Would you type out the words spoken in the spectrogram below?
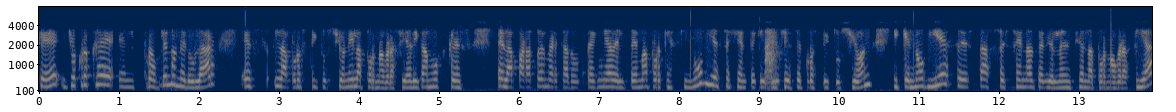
qué, yo creo que el problema medular es la prostitución y la pornografía, digamos que es el aparato de mercadotecnia del tema, porque si no hubiese gente que hiciese prostitución y que no viese estas escenas de violencia en la pornografía,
